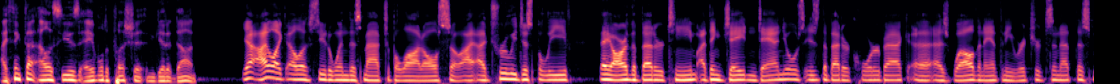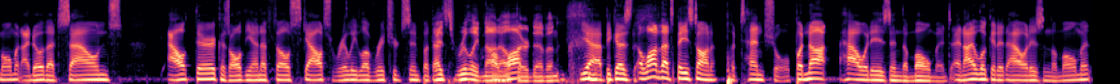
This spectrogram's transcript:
I think that LSU is able to push it and get it done. Yeah, I like LSU to win this matchup a lot also. I, I truly just believe they are the better team. I think Jayden Daniels is the better quarterback uh, as well than Anthony Richardson at this moment. I know that sounds out there because all the NFL scouts really love Richardson, but that's it's really not out lot, there, Devin. yeah, because a lot of that's based on potential, but not how it is in the moment. And I look at it how it is in the moment,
